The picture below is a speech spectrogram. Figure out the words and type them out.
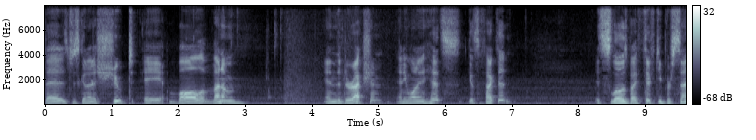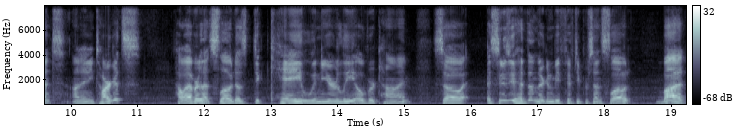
that is just going to shoot a ball of venom in the direction anyone it hits gets affected. It slows by 50% on any targets. However, that slow does decay linearly over time. So as soon as you hit them, they're going to be 50% slowed. But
